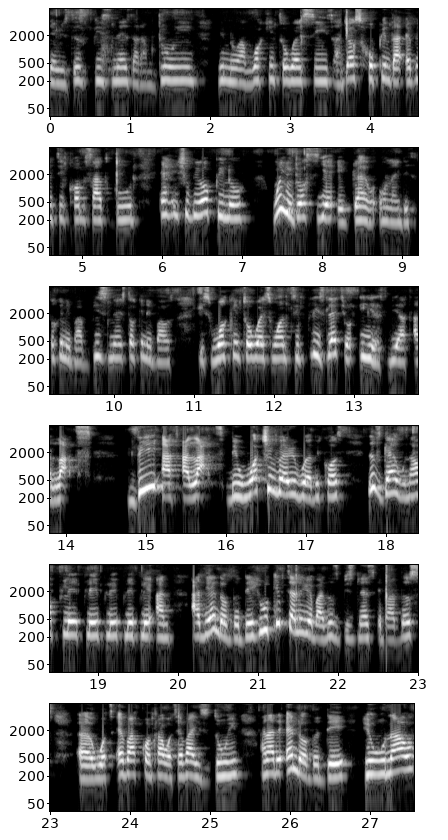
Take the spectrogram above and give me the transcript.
there is this business that I'm doing, you know, I'm working towards it, I'm just hoping that everything comes out good. Eh, and it should be open, you know. When you just hear a guy online that's talking about business, talking about he's working towards one thing, please let your ears be at alert. Be at alert. Be watching very well because this guy will now play, play, play, play, play, and at the end of the day, he will keep telling you about this business, about this uh, whatever contract, whatever he's doing, and at the end of the day, he will now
